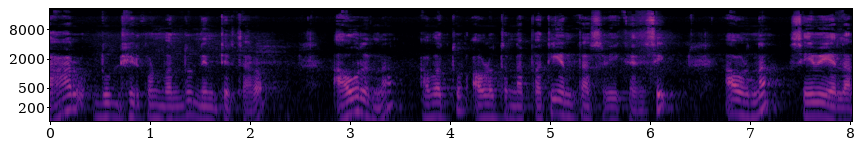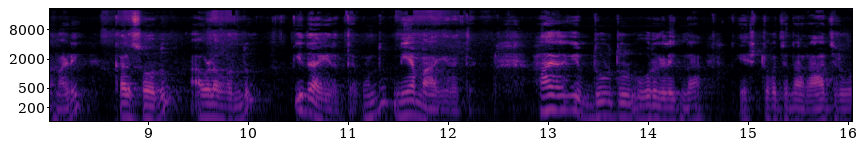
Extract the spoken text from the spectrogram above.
ಯಾರು ದುಡ್ಡು ಹಿಡ್ಕೊಂಡು ಬಂದು ನಿಂತಿರ್ತಾರೋ ಅವರನ್ನು ಅವತ್ತು ಅವಳು ತನ್ನ ಪತಿ ಅಂತ ಸ್ವೀಕರಿಸಿ ಅವ್ರನ್ನ ಸೇವೆಯೆಲ್ಲ ಮಾಡಿ ಕಳಿಸೋದು ಅವಳ ಒಂದು ಇದಾಗಿರುತ್ತೆ, ಒಂದು ನಿಯಮ ಆಗಿರುತ್ತೆ. ಹಾಗಾಗಿ ದೂರ ದೂರ ಊರುಗಳಿಂದ ಎಷ್ಟೋ ಜನ ರಾಜರು,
